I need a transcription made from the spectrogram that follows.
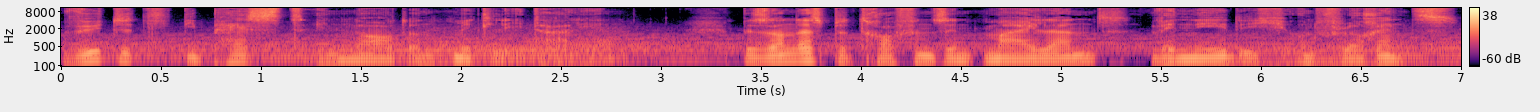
wütet die Pest in Nord- und Mittelitalien. Besonders betroffen sind Mailand, Venedig und Florenz.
